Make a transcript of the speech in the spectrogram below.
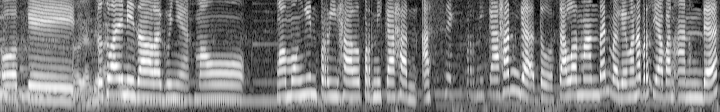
Oke. Oh, Sesuai nih sama lagunya. Mau ngomongin perihal pernikahan. Asik pernikahan nggak tuh? Calon mantan bagaimana persiapan Anda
